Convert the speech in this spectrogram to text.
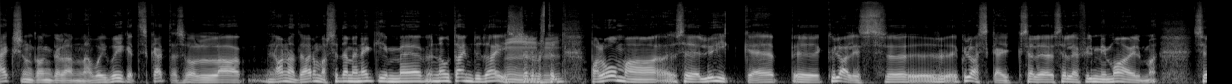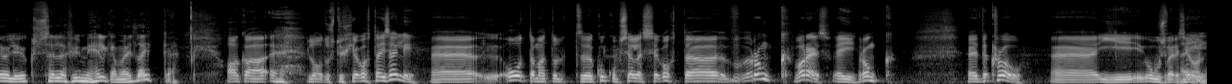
action kangelanna võib õigetes kätes olla Anna de Armas, seda me nägime No Time to Die mm, -hmm. sellepärast et Paloma see lühike eh, külalis, eh, külaskäik selle, selle filmi maailma, see oli üks selle filmi helgemaid laike. aga eh, loodus tühja kohta ei salli. ootamatult kukub sellesse kohta ronk, vares, ei, ronk. The Crow, uus versioon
